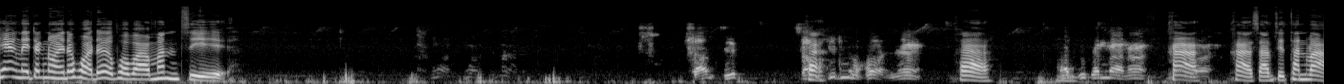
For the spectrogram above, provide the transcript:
แห้งในจักหน่อยนะพ่อเด้อเพราะว่ามันสิสามสิบ สามสิบมาก่อนไงค่ะ สามสิบพันบาทนะค่ะ ค่ะสามสิบท่านว่า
